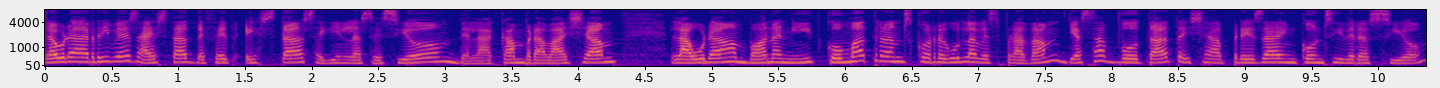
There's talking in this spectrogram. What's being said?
Laura Ribes ha estat, de fet, està seguint la sessió de la Cambra Baixa. Laura, bona nit. Com ha transcorregut la vesprada? Ja s'ha votat aquesta presa en consideració?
